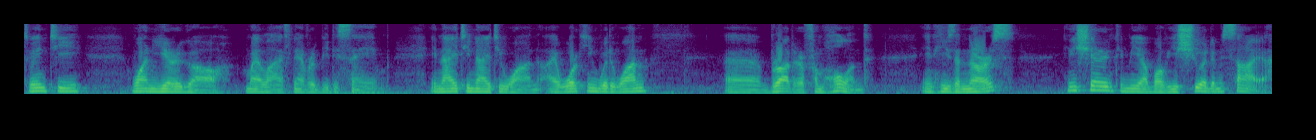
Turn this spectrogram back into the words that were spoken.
21 year ago, my life never be the same. In 1991, I working with one uh, brother from Holland, and he's a nurse, he's sharing to me about Yeshua the Messiah.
